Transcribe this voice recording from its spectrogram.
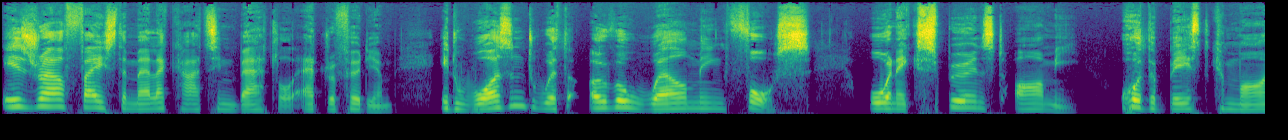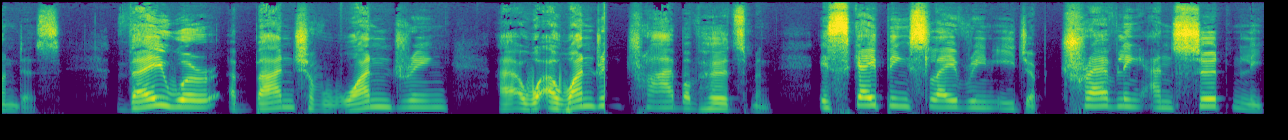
Israel faced the Amalekites in battle at Rephidim, it wasn't with overwhelming force or an experienced army or the best commanders. They were a bunch of wandering, uh, a wandering tribe of herdsmen, escaping slavery in Egypt, traveling uncertainly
